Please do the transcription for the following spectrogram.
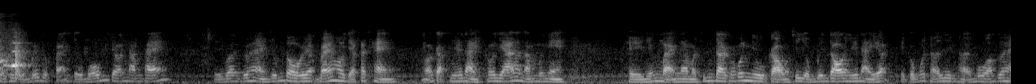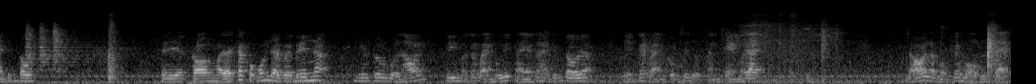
thể sử dụng bếp được khoảng từ 4 cho đến 5 tháng. Thì bên cửa hàng chúng tôi bán hỗ trợ khách hàng mỗi cặp như thế này có giá là 50 ngàn thì những bạn nào mà chúng ta có, có nhu cầu sử dụng pin đo như thế này á, thì cũng có thể liên hệ mua ở cửa hàng chúng tôi. Thì còn mà để khắc phục vấn đề về pin á như tôi vừa nói khi mà các bạn mua biết này ở cửa hàng chúng tôi á thì các bạn cũng sẽ được tặng kèm ở đây. Đó là một cái bộ pin sạc.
